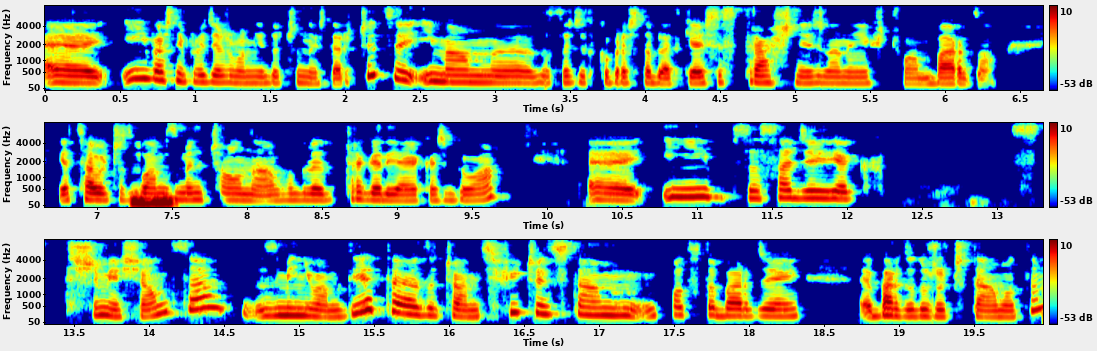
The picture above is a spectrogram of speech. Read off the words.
E, I właśnie powiedziała, że mam niedoczynność tarczycy i mam e, w zasadzie tylko brać tabletki. Ja się strasznie źle na nich czułam, bardzo. Ja cały czas byłam mhm. zmęczona, w ogóle tragedia jakaś była. E, I w zasadzie jak trzy miesiące zmieniłam dietę, zaczęłam ćwiczyć tam pod to bardziej. Bardzo dużo czytałam o tym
